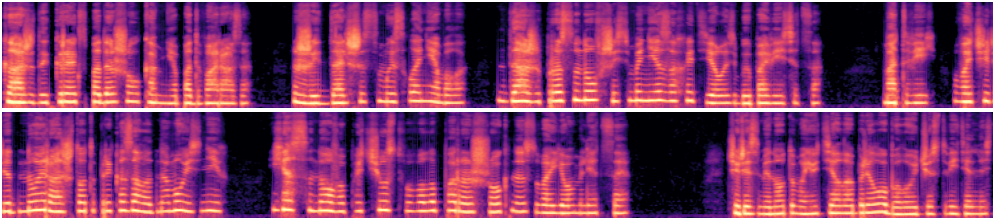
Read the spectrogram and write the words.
Каждый крекс подошел ко мне по два раза. Жить дальше смысла не было. Даже проснувшись, мне захотелось бы повеситься. Матвей в очередной раз что-то приказал одному из них. Я снова почувствовала порошок на своем лице. Через минуту мое тело обрело былую чувствительность.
